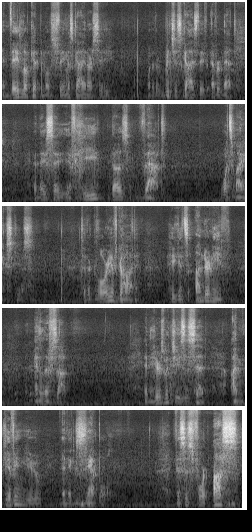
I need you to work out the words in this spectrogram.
And they look at the most famous guy in our city, one of the richest guys they've ever met, and they say, if he does that, what's my excuse? To the glory of God, he gets underneath and lifts up. And here's what Jesus said I'm giving you an example. This is for us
